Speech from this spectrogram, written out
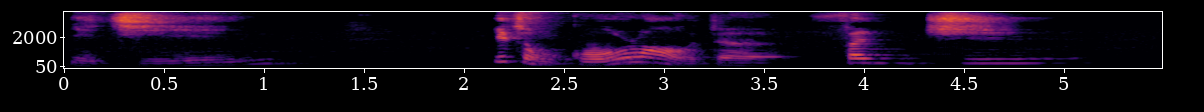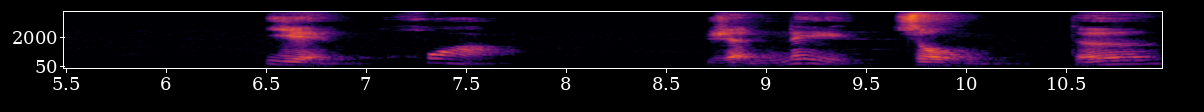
以及一种古老的分支，演化人类总的。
